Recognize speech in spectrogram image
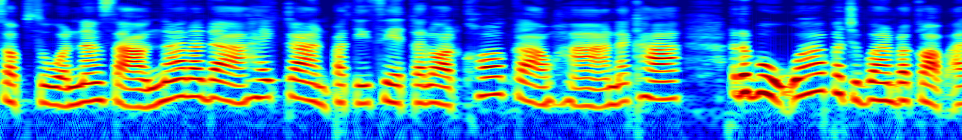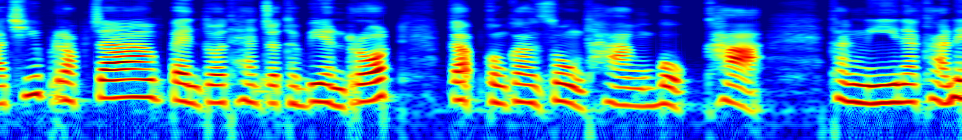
สอบสวนนางสาวนาราดาให้การปฏิเสธตลอดข้อกล่าวหานะคะ ระบุว่าปัจจุบันประกอบอาชีพรับจ้าง เป็นตัวแทนจดทะเบียนรถ กับกรมการส่งทางบกค่ะ ทั้งนี้นะคะใน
